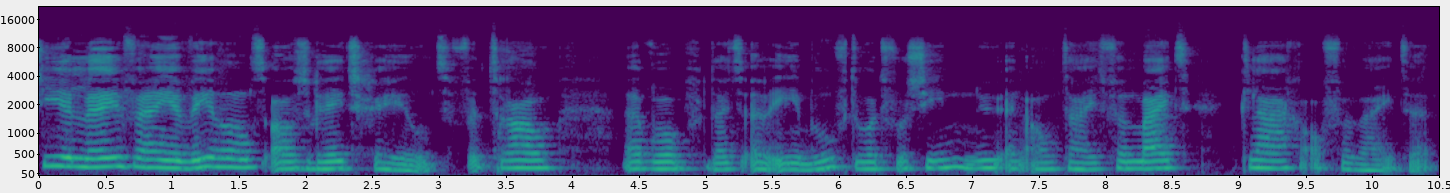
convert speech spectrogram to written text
Zie je leven en je wereld als reeds geheeld. Vertrouw erop dat er in je behoefte wordt voorzien, nu en altijd. Vermijd klagen of verwijten.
